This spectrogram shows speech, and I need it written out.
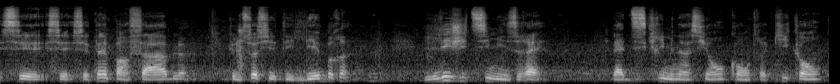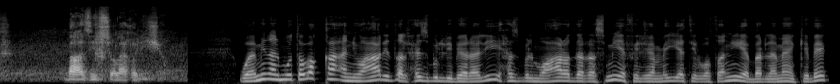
c'est impensable qu'une société libre légitimiserait la discrimination contre quiconque basée sur la religion. ومن المتوقع أن يعارض الحزب الليبرالي حزب المعارضة الرسمية في الجمعية الوطنية برلمان كيبيك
